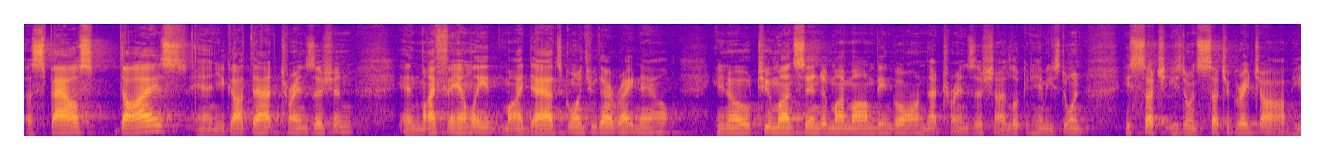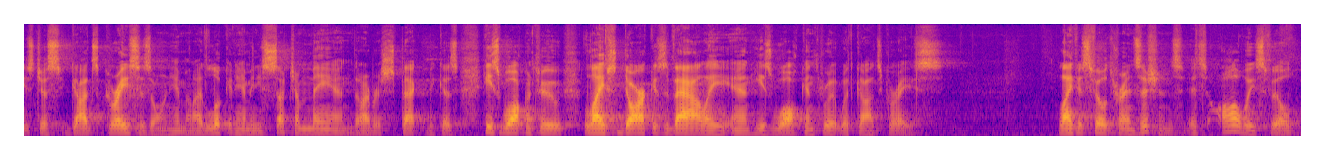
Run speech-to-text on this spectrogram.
a spouse dies and you got that transition. And my family, my dad's going through that right now. You know, two months into my mom being gone, that transition, I look at him, he's doing He's, such, he's doing such a great job. He's just, God's grace is on him. And I look at him and he's such a man that I respect because he's walking through life's darkest valley and he's walking through it with God's grace. Life is filled with transitions, it's always filled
